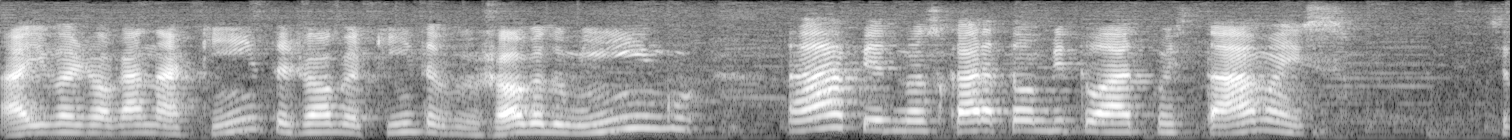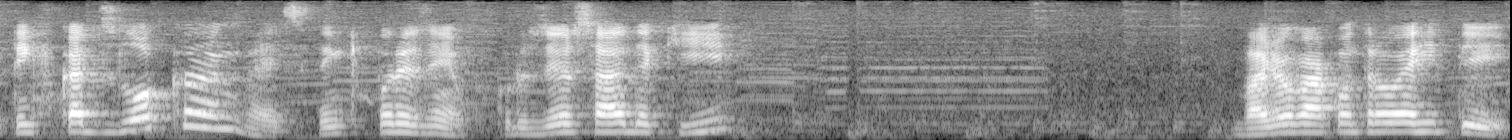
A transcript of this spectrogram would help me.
Aí vai jogar na quinta, joga quinta, joga domingo. Ah, Pedro, meus caras estão habituados com isso, tá, mas você tem que ficar deslocando, velho. Você tem que, por exemplo, Cruzeiro sai daqui, vai jogar contra o RT,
